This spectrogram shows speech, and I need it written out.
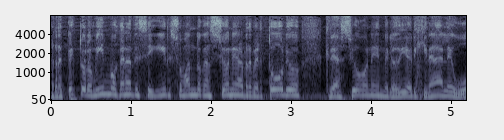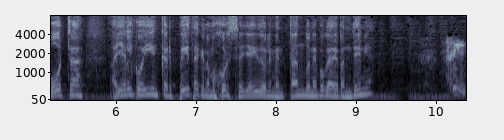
Respecto a lo mismo, ganas de seguir sumando canciones al repertorio, creaciones, melodías originales u otras. ¿Hay algo ahí en carpeta que a lo mejor se haya ido alimentando en época de pandemia? Sí,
